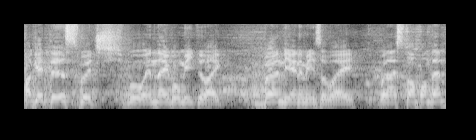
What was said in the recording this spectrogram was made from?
I'll get this, which will enable me to like burn the enemies away when I stomp on them.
